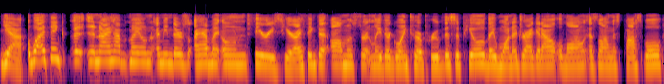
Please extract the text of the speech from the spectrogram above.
Yeah, well, I think, uh, and I have my own. I mean, there's, I have my own theories here. I think that almost certainly they're going to approve this appeal. They want to drag it out along as long as possible.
